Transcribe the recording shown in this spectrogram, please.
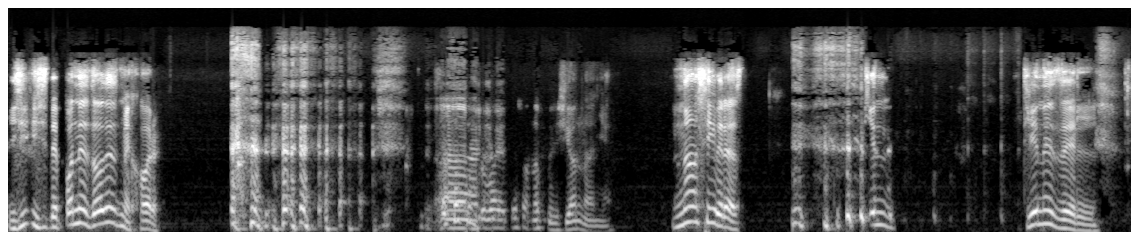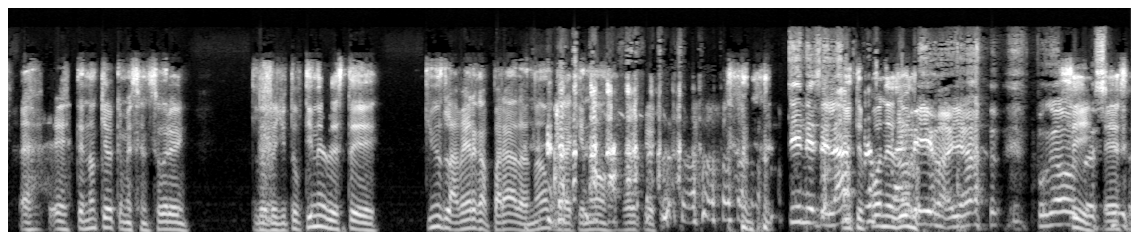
Y si, y si te pones dos es mejor. Ah, eso no funciona, ña. No, sí, verás. ¿Quién- Tienes el... ah, Este, no quiero que me censuren los de YouTube. Tienes este... Tienes la verga parada, ¿no? Para que no. porque- Tienes el Y te pones uno. arriba, ya. Pongamos Sí, así. eso.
